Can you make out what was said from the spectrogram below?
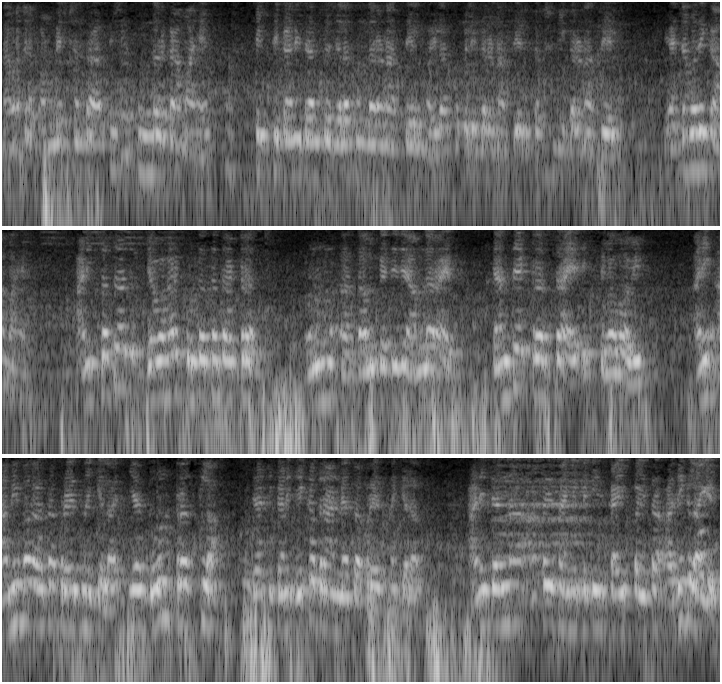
नावाच्या फाउंडेशनचं अतिशय सुंदर काम आहे. ठिकठिकाणी त्यांचं जलसंधारण असेल महिला सबलीकरण असेल सक्षमीकरण असेल याच्यामध्ये काम आहे. आणि तसंच जवाहर कृतज्ञता ट्रस्ट म्हणून तालुक्याचे जे आमदार आहेत त्यांचं एक ट्रस्ट आहे एक सेवाभावी. आणि आम्ही मग असा प्रयत्न केला की या दोन ट्रस्टला त्या ठिकाणी एकत्र आणण्याचा प्रयत्न केला. आणि त्यांना असंही सांगितलं की काही पैसा अधिक लागेल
